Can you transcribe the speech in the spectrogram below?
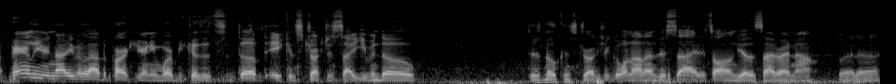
apparently you're not even allowed to park here anymore because it's dubbed a construction site, even though there's no construction going on on this side. It's all on the other side right now. But uh,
